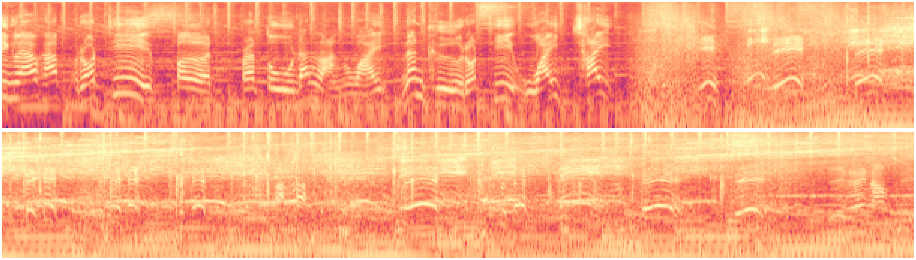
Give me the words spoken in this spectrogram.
ริงๆแล้วครับ รถที่เปิดประตูด้านหลังเอาไว้ นั่นคือรถที่ไว้ใช้ดีดีดีดี พี่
